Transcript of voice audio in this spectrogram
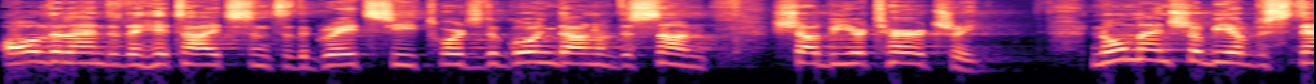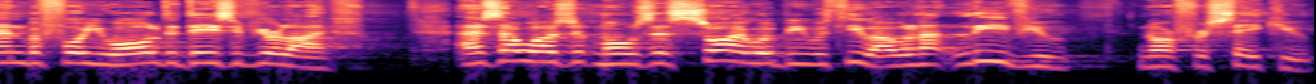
all the land of the Hittites and to the great sea, towards the going down of the sun, shall be your territory. No man shall be able to stand before you all the days of your life. As I was with Moses, so I will be with you. I will not leave you nor forsake you.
